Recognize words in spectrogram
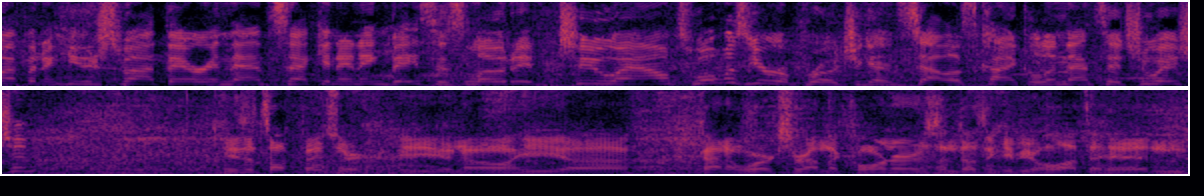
came up in a huge spot there in that second inning. Bases loaded, two outs. What was your approach against Dallas Keuchel in that situation? He's a tough pitcher. He, you know, he uh, kind of works around the corners and doesn't give you a whole lot to hit. And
